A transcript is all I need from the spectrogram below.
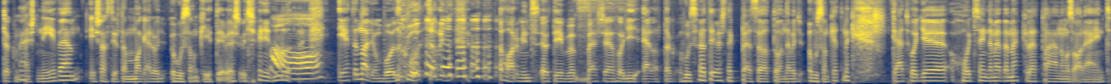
tök más néven, és azt írtam magára, hogy 22 éves, úgyhogy oh. Érte nagyon boldog voltam, hogy 35 évben sem, hogy így eladtak. 25 évesnek, persze attól nem, vagy 22-nek, tehát, hogy, hogy szerintem ebben meg kellett találnom az arányt.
